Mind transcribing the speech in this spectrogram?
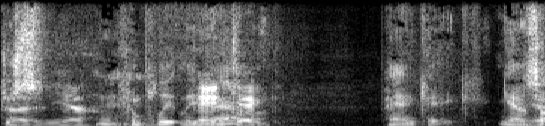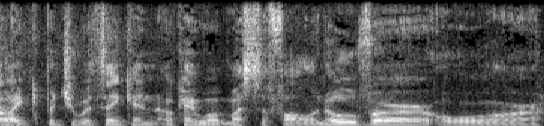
just yeah, completely pancake. down. Pancake. You know, so like, but you were thinking, okay, well, it must have fallen over or,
